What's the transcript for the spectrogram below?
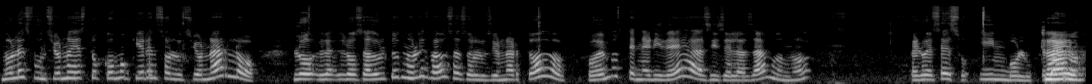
¿no les funciona esto? ¿Cómo quieren solucionarlo? los adultos no les vamos a solucionar todo, podemos tener ideas y se las damos, ¿no? Pero es eso, involucrar. Claro.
